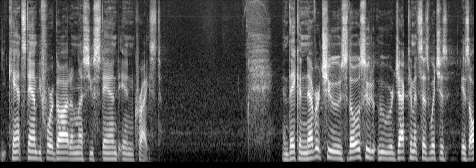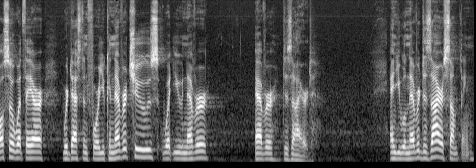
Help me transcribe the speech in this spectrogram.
You can't stand before God unless you stand in Christ. And they can never choose those who, who reject him, it says, which is, is also what they are were destined for. You can never choose what you never, ever desired. And you will never desire something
